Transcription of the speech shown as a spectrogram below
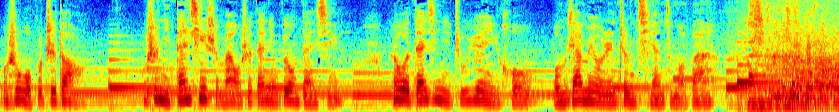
我说我不知道。我说你担心什么呀？我说丹尼不用担心。他说我担心你住院以后，我们家没有人挣钱怎么办？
